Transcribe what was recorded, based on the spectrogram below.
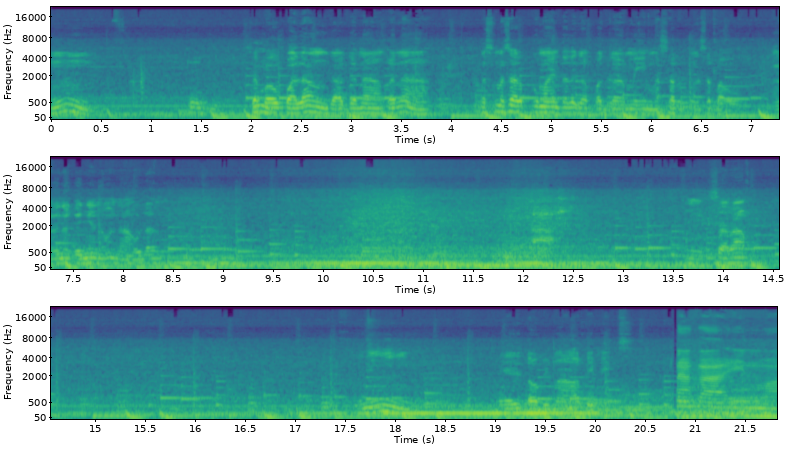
Mm. Sabaw pa lang, gaganahan ka na. Mas masarap kumain talaga pag ah, may masarap na sabaw. Ano na ganyan, oh, nahulan. Ah, ang sarap. Mm. Ngayon ito, mga teammates. Nakain mo.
